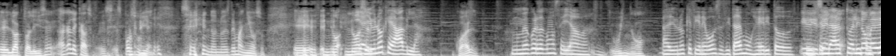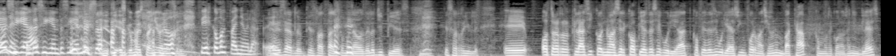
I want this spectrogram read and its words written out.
lo actualice, hágale caso, es, es por su bien. Sí, no, no es de mañoso. No, no y hay uno que habla. ¿Cuál? No me acuerdo cómo se llama. Uy, no. Hay uno que tiene vocecita de mujer y todo. Y dice, la no- actualización. no me des está". siguiente, siguiente, siguiente. Y- y es como española, No, sí. sí, es como española. Debe Es- serlo, que es fatal, como la voz de los GPS, que es horrible. Eh, otro error clásico, no hacer copias de seguridad. Copias de seguridad de su información, un backup, como se conoce en inglés.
